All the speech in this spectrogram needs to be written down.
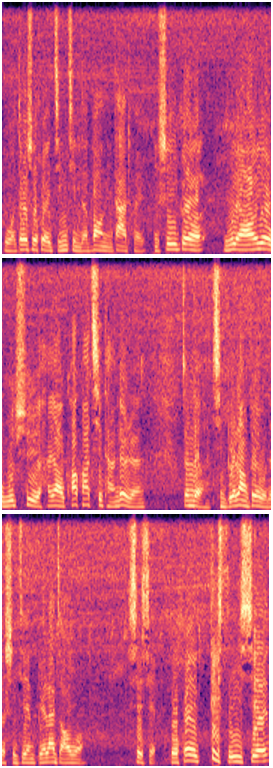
我都是会紧紧地抱你大腿。你是一个无聊又无趣，还要夸夸其谈的人。真的，请别浪费我的时间，别来找我，谢谢。我会 diss 一些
